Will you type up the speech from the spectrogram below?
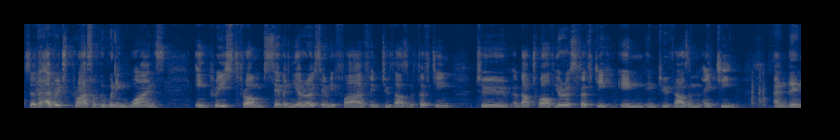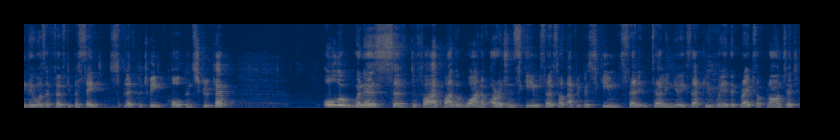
So the average price of the winning wines increased from 7 euro 75 in 2015 to about 12 euros 50 in, in 2018. And then there was a 50% split between cork and screw cap. All the winners certified by the wine of origin scheme, so South Africa scheme telling you exactly where the grapes are planted,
